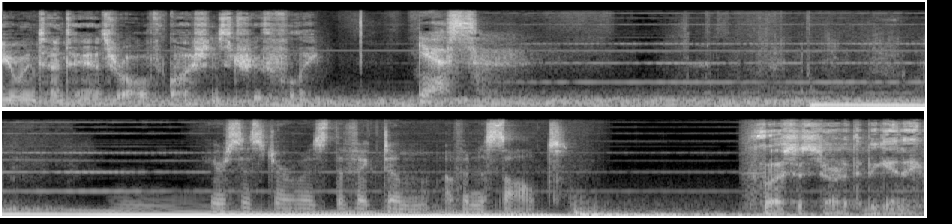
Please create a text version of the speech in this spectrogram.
you intend to answer all of the questions truthfully? Yes. Your sister was the victim of an assault. Let's just start at the beginning.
